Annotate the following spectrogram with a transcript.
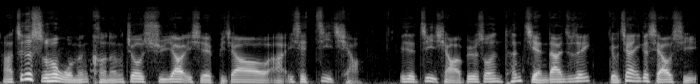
啊，这个时候我们可能就需要一些比较啊一些技巧，一些技巧，比如说很简单，就是有这样一个消息，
